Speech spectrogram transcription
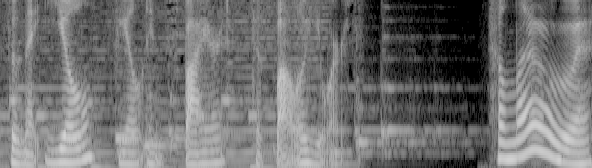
so that you'll feel inspired to follow yours. Hello.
